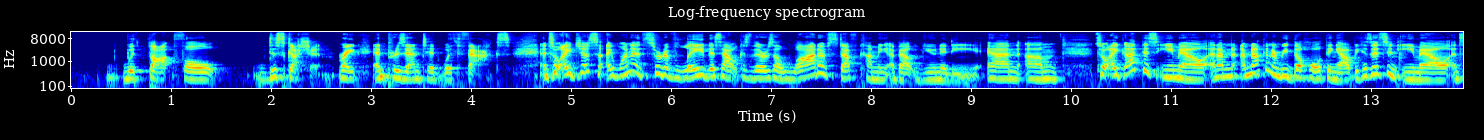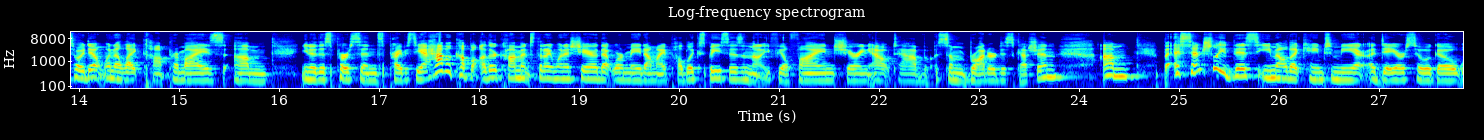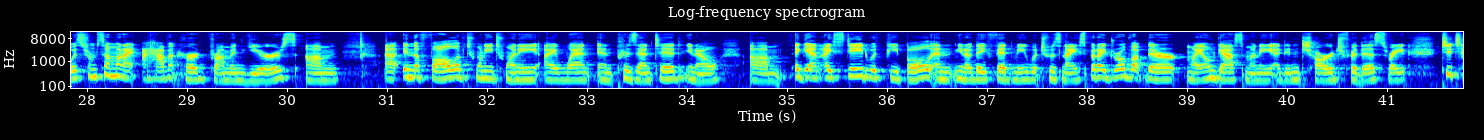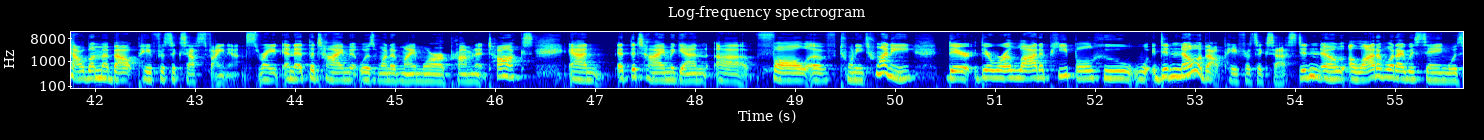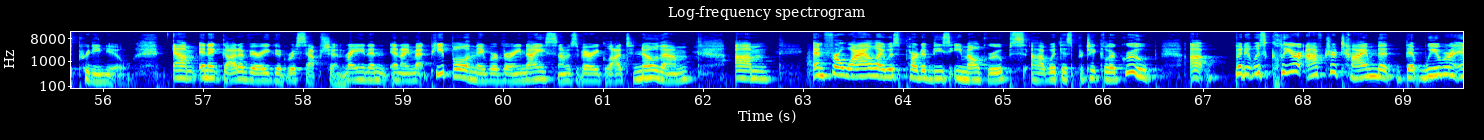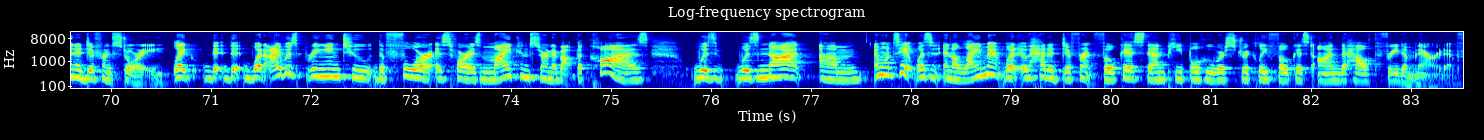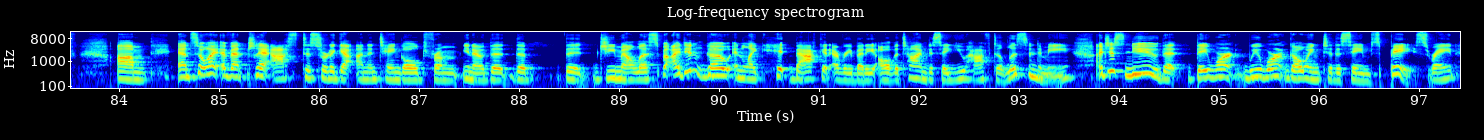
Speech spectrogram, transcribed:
with thoughtful discussion right and presented with facts. And so i just i want to sort of lay this out because there's a lot of stuff coming about unity. And um, so i got this email and i'm, I'm not going to read the whole thing out because it's an email and so i don't want to like compromise um, you know this person's privacy. I have a couple other comments that i want to share that were made on my public spaces and that i feel fine sharing out to have some broader discussion. Um, but essentially this email that came to me a day or so ago was from someone i, I haven't heard from in years. Um, uh, in the fall of of 2020, I went and presented, you know, um, again, I stayed with people and, you know, they fed me, which was nice, but I drove up there, my own gas money. I didn't charge for this, right? To tell them about Pay for Success Finance, right? And at the time, it was one of my more prominent talks. And at the time, again, uh, fall of 2020, there, there were a lot of people who didn't know about Pay for Success, didn't know a lot of what I was saying was pretty new. Um, and it got a very good reception, right? And, and I met people and they were very nice and I was very glad to know them them. Um, and for a while, I was part of these email groups uh, with this particular group. Uh, but it was clear after time that that we were in a different story. Like th- th- what I was bringing to the fore, as far as my concern about the cause, was was not. Um, I won't say it wasn't in alignment, but it had a different focus than people who were strictly focused on the health freedom narrative. Um, and so I eventually asked to sort of get unentangled from you know the the the Gmail list, but I didn't go and like hit back at everybody all the time to say you have to listen to me. I just knew that they weren't we weren't going to the same space, right?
